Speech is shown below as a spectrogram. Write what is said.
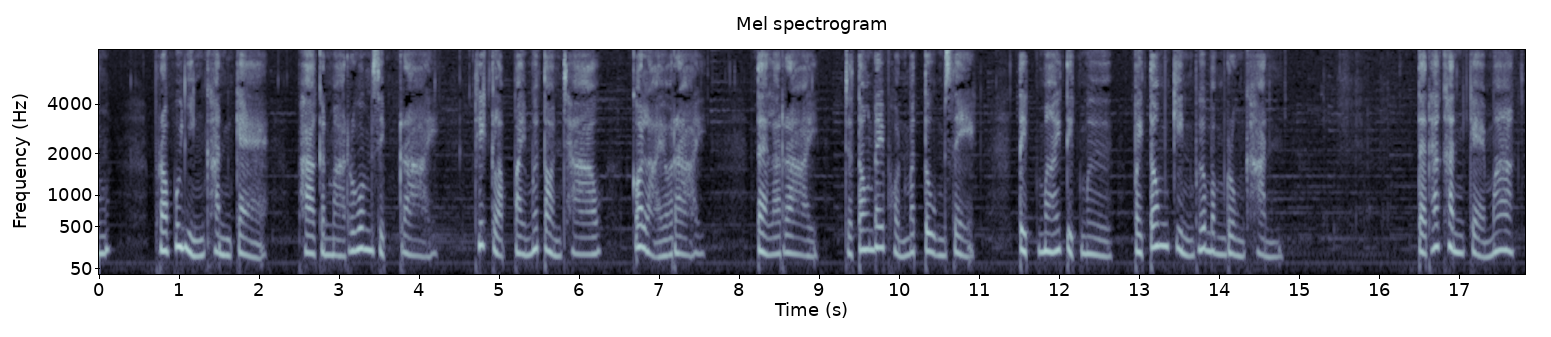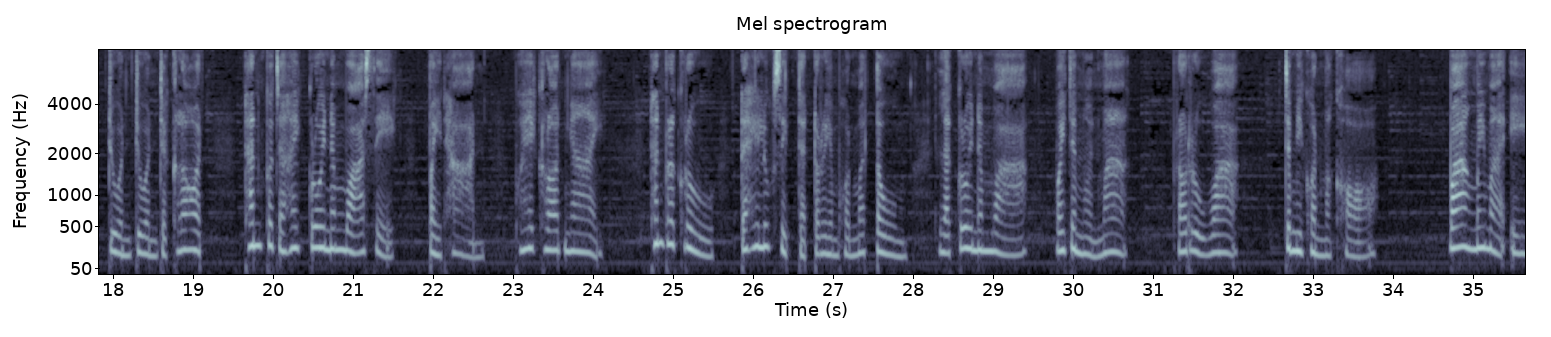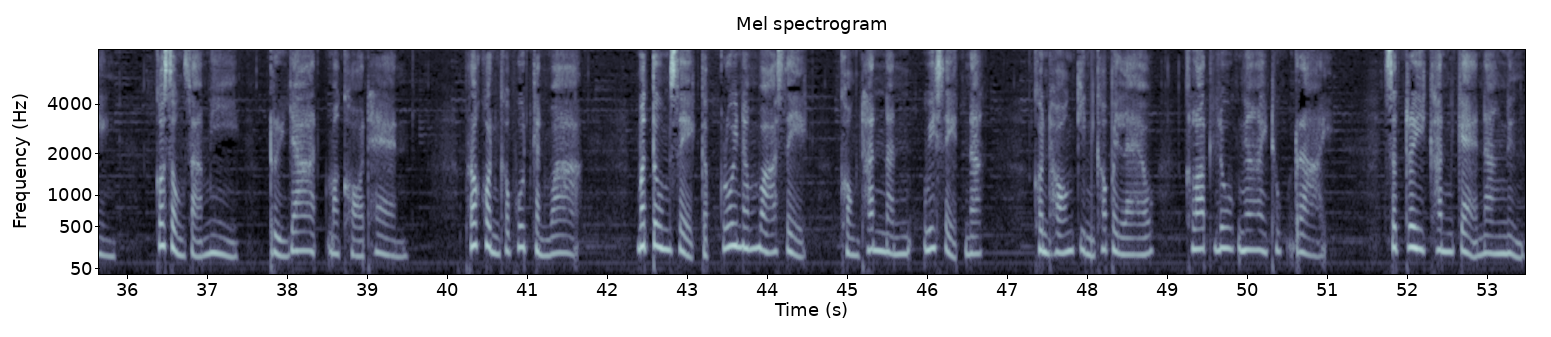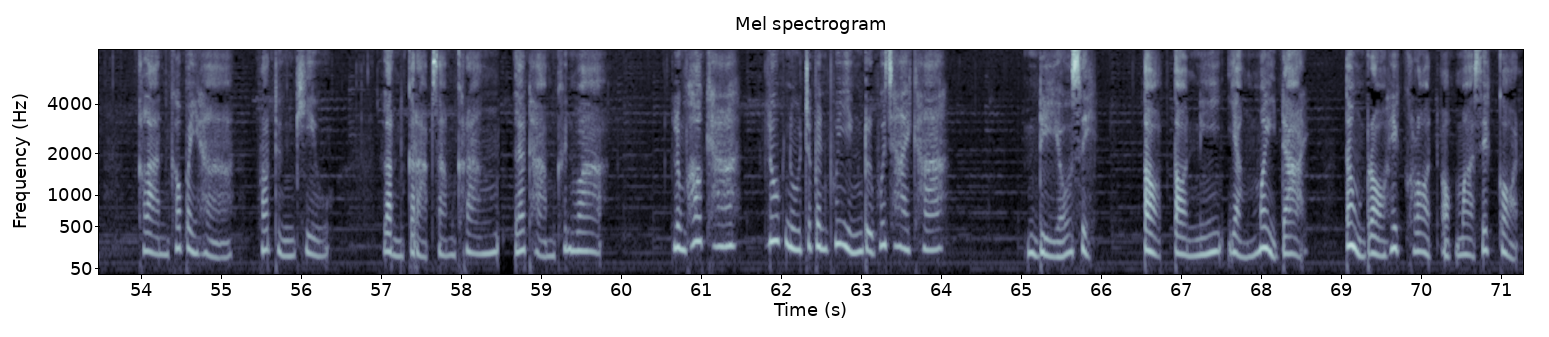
เพราะผู้หญิงคันแก่พากันมาร่วมสิบราย ที่กลับไปเมื่อตอนเช้าก็หลายราย แต่ละราย จะต้องได้ผลมาตูมเสก ติดไม้ติดมือไปต้มกินเพื่อบำรุงคัน แต่ถ้าคันแก่มากจวนจวนจะคลอด ท่านก็จะให้กล้วยน้ำว้าเสก ไปทาน เพื่อให้คลอดง่าย ท่านพระครูได้ให้ลูกศิษย์จัดเตรียมผลมะตูม และกล้วยน้ำว้าไว้จำนวนมาก เพราะรู้ว่า จะมีคนมาขอ บ้างไม่มาเอง ก็ส่งสามี หรือญาติมาขอแทน เพราะคนเขาพูดกันว่า มะตูมเสกกับกล้วยน้ำว้าเสกของท่านนั้นวิเศษนัก คนท้องกินเข้าไปแล้ว คลอดลูกง่ายทุกราย สตรีคันแก่นางหนึ่ง คลานเข้าไปหา เพราะถึงคิว หล่อนกราบสามครั้งแล้วถามขึ้นว่าหลวงพ่อคะ ลูกหนูจะเป็นผู้หญิงหรือผู้ชายคะ เดี๋ยวสิ ตอบตอนนี้ยังไม่ได้ ต้องรอให้คลอดออกมาเสียก่อน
